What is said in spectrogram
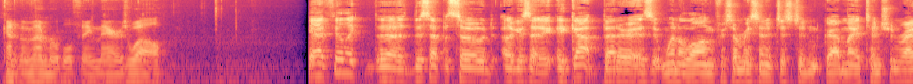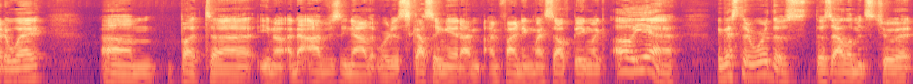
kind of a memorable thing there as well. Yeah, I feel like uh, this episode, like I said, it, it, got better as it went along. For some reason, it just didn't grab my attention right away. Um, but uh, you know, obviously now that we're discussing it, I'm I'm finding myself being like, oh yeah, I guess there were those those elements to it.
